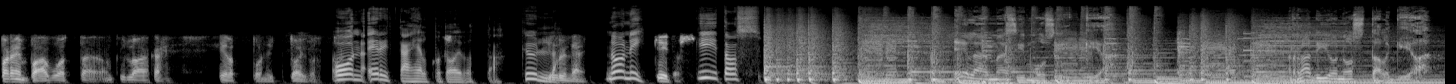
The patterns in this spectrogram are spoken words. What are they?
parempaa vuotta on kyllä aika helppo nyt toivottaa. On erittäin helppo toivottaa. Kyllä. Juuri näin. No niin, Kiitos. kiitos. Elämäsi musiikkia. Radio Nostalgia.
